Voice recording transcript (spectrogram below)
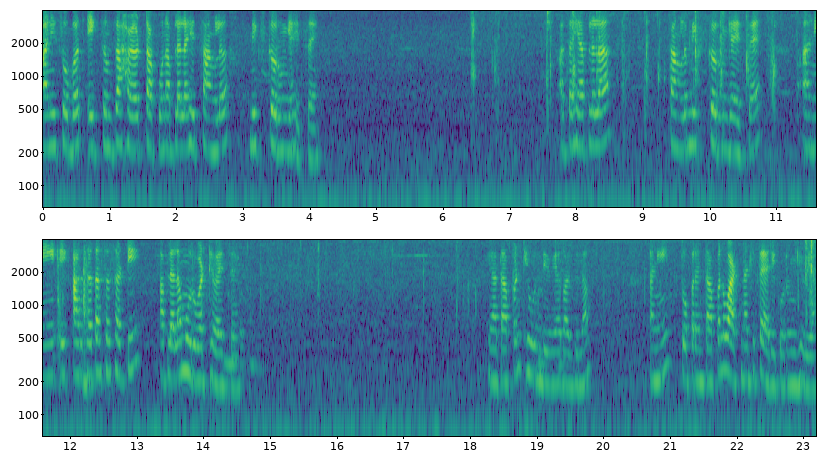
आणि सोबत एक चमचा हळद टाकून आपल्याला हे चांगलं मिक्स करून घ्यायचं आहे आता हे आपल्याला चांगलं मिक्स करून घ्यायचं आहे आणि एक अर्धा तासासाठी आपल्याला मुरवत ठेवायचं आहे हे आता आपण ठेवून देऊया बाजूला. आणि तोपर्यंत आपण वाटणाची तयारी करून घेऊया.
